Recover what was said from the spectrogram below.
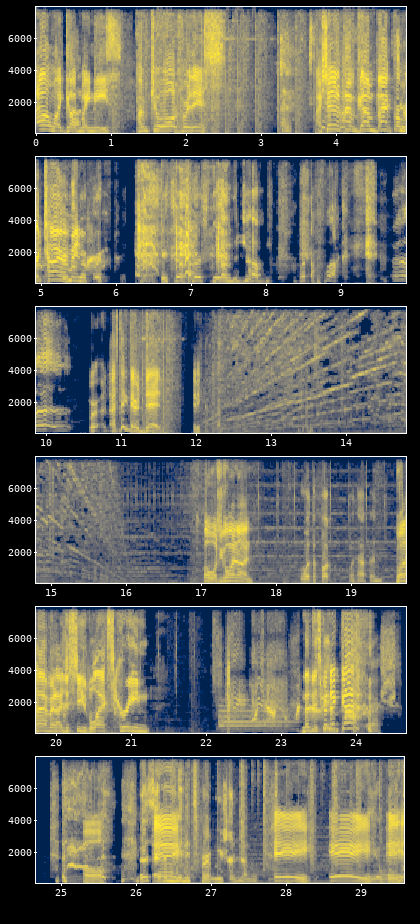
oh my god, my knees. I'm too old for this. I shouldn't have gone back from retirement. It's your, first, it's your first day on the job. What the fuck? Uh, I think they're dead. Oh, what's going on? what the fuck? What happened? What happened? I just see black screen. Watch out for Na windows. disconnect ka. Crash. Oh. Seven Hey. minutes per mission lang. eh. Hey, hey, hey,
